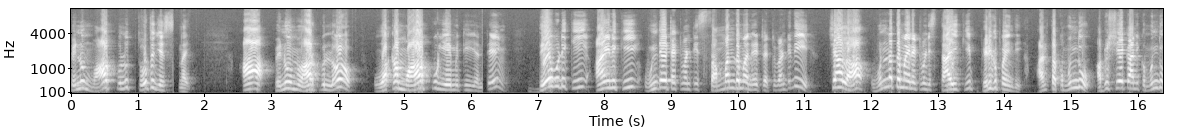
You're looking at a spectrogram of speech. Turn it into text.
పెను మార్పులు చోటు చేస్తున్నాయి ఆ పెను మార్పుల్లో ఒక మార్పు ఏమిటి అంటే దేవుడికి ఆయనకి ఉండేటటువంటి సంబంధం అనేటటువంటిది చాలా ఉన్నతమైనటువంటి స్థాయికి పెరిగిపోయింది. అంతకు ముందు అభిషేకానికి ముందు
